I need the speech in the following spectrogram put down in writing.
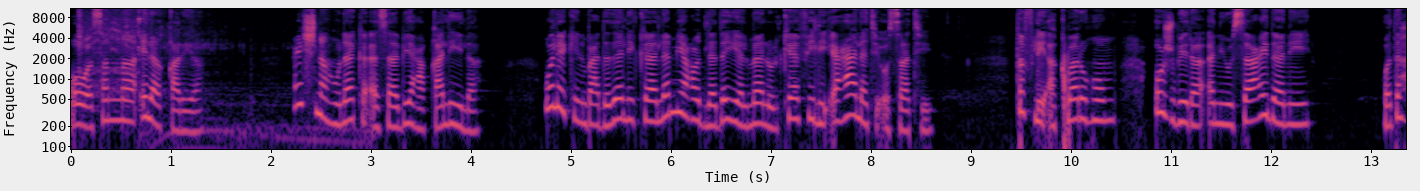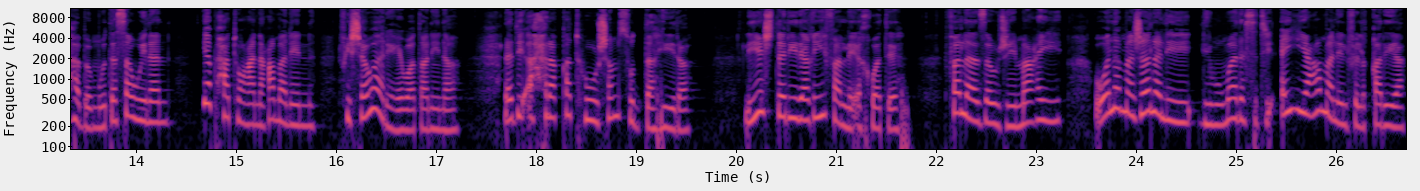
ووصلنا إلى القرية. عشنا هناك أسابيع قليلة ولكن بعد ذلك لم يعد لدي المال الكافي لإعالة أسرتي. طفلي أكبرهم أجبر أن يساعدني. وذهب متسولا يبحث عن عمل في شوارع وطننا الذي أحرقته شمس الظهيرة ليشتري رغيفا لإخوته. فلا زوجي معي ولا مجال لي لممارسة أي عمل في القرية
